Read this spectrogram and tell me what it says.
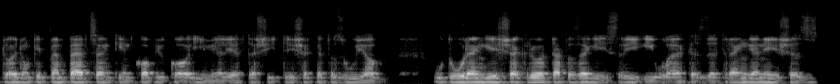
tulajdonképpen percenként kapjuk a e-mail értesítéseket az újabb utórengésekről, tehát az egész régió elkezdett rengeni, és ez,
